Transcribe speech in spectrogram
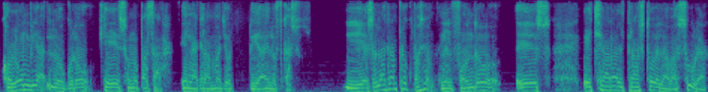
Colombia logró que eso no pasara en la gran mayoría de los casos. Y esa es la gran preocupación. En el fondo es echar al trasto de la basura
